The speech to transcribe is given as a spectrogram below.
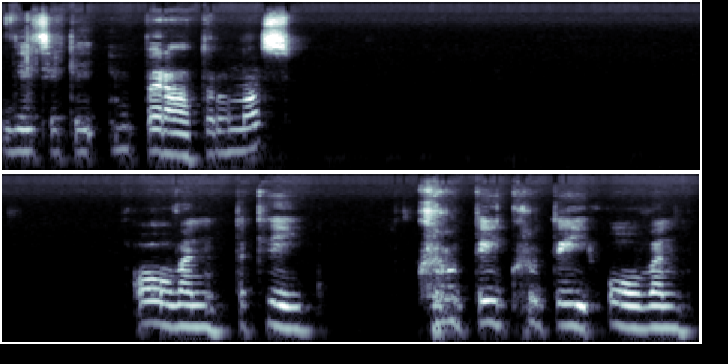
Дивіться, який імператор у нас. Овен такий крутий, крутий овен.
